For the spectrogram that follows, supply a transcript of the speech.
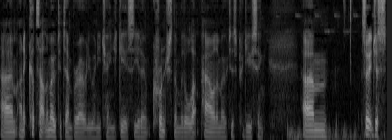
um, and it cuts out the motor temporarily when you change gears so you don't crunch them with all that power the motor's producing. Um, so it just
